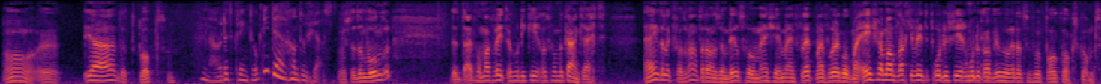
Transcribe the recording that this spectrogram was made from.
Oh, eh, ja, dat klopt. Nou, dat klinkt ook niet erg enthousiast. Is dat een wonder? De duivel mag weten hoe die kerel het voor elkaar krijgt. Eindelijk verdwaalt er dan zo'n beeldschoon meisje in mijn flat... maar voor ik ook maar één charmant lachje weet te produceren... moet ik alweer horen dat ze voor Paul Cox komt.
